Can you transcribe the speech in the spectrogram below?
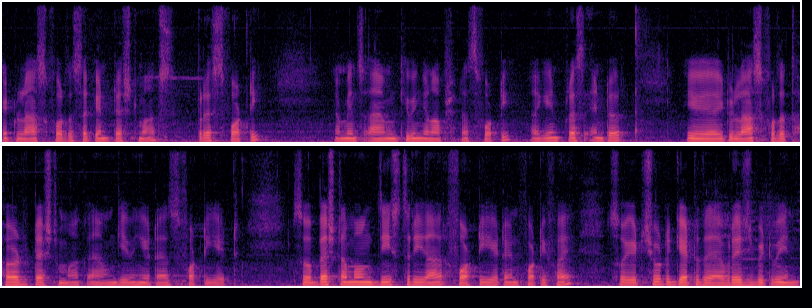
It will ask for the second test marks press 40 that means I am giving an option as 40 again press enter. Uh, it will ask for the third test mark. I am giving it as 48 so best among these three are 48 and 45 so it should get the average between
